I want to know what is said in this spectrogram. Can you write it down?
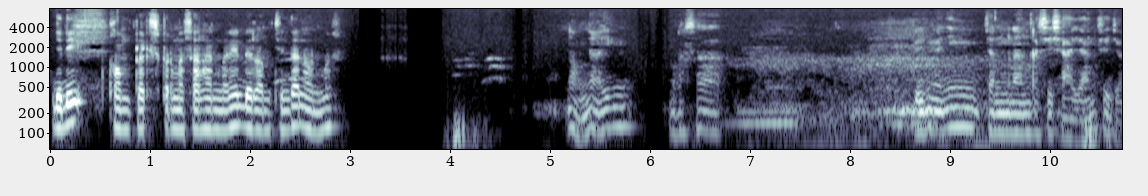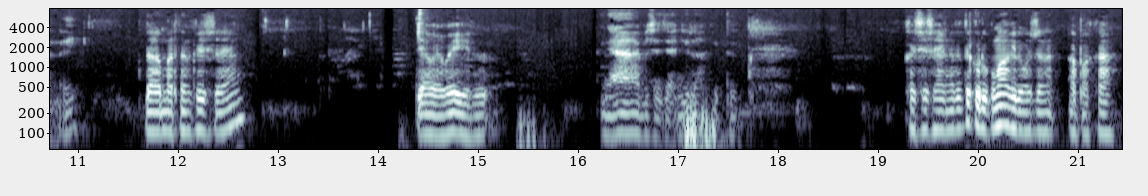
Jadi kompleks permasalahan mana dalam cinta non mus Naonnya aing merasa Aing anjing. Can menang kasih sayang sih John euy. dalam artian kasih sayang? Ya wewe gitu. Ya bisa jadi lah gitu. Kasih sayang itu tuh kudu kumaha gitu maksudnya? Apakah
